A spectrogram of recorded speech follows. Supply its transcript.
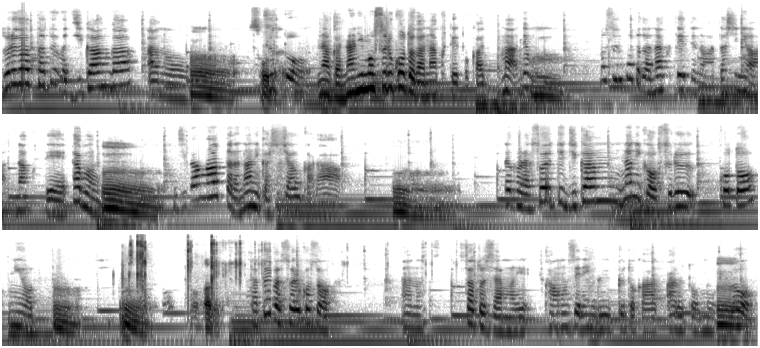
それが例えば時間があの、うん。そうずっ。となんか何もすることがなくてとか、まあでも、うん。することがなくてっていうのは私にはなくて、多分うん。時間があったら何かしちゃうから、うん。だからそうやって時間何かをすることによって、うん。例えばそれこそあのサトシさんがカウンセリング行くとかあると思うけど、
